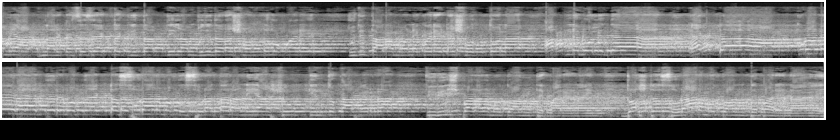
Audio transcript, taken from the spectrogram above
আমি আপনার কাছে যে একটা কিতাব দিলাম, যদি তারা সন্দেহ করে, যদি তারা মনে করে এটা সত্য না, আপনি বলে দেন, একটা কোরআনের আয়াতের মতো, একটা সূরার মতো, সূরা তারা নিয়ে আসুক, কিন্তু কাফেররা তিরিশ পারার মতো আনতে পারে নাই, দশটা সূরার মতো আনতে পারে নাই,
